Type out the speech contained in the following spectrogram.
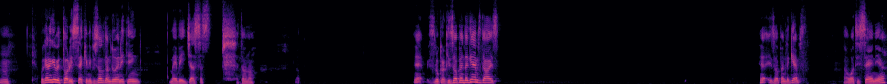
Hmm. We're gonna give it 30 seconds. If he's not gonna do anything, maybe just I don't know. Look. Yeah, it looks like he's opened the games, guys. Yeah, he's opened the games. Now what he's saying here?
